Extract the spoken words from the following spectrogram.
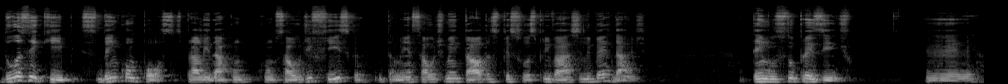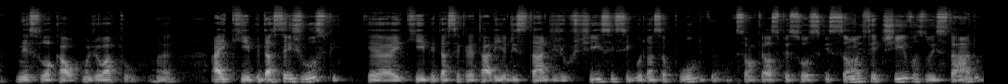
duas equipes bem compostas para lidar com, com saúde física e também a saúde mental das pessoas privadas de liberdade. Temos no presídio, é, nesse local onde eu atuo, né, a equipe da Sejusp, que é a equipe da Secretaria de Estado de Justiça e Segurança Pública, que são aquelas pessoas que são efetivas do Estado,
